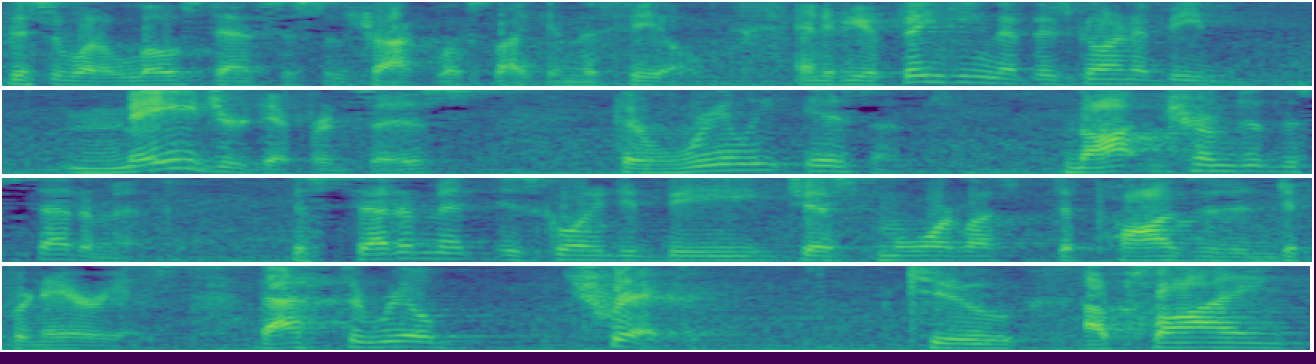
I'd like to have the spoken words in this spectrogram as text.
this is what a low stand systems tract looks like in the field. And if you're thinking that there's going to be major differences, There really isn't. Not in terms of the sediment. The sediment is going to be just more or less deposited in different areas. That's the real trick to applying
